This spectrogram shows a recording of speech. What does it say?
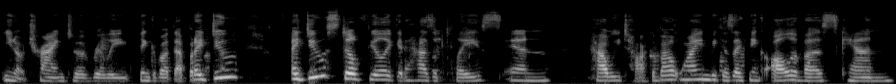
you know trying to really think about that. But i do i do still feel like it has a place in how we talk about wine because I think all of us can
